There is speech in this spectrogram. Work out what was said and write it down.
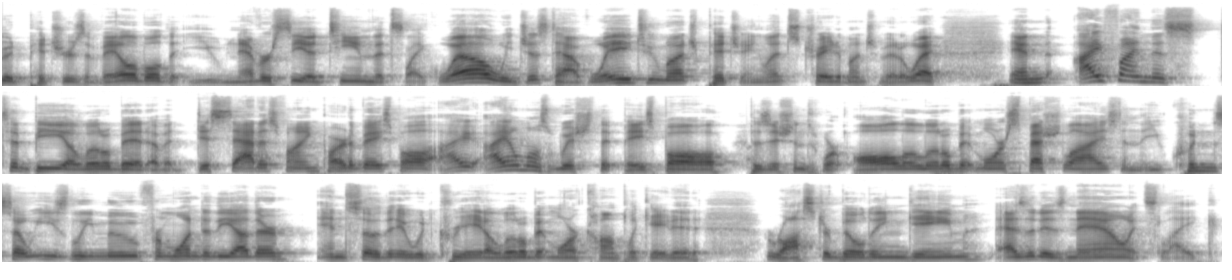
good pitchers available that you never see a team that's like, well, we just have way too much pitching. Let's trade a bunch of it away. And I find this to be a little bit of a dissatisfying part of baseball. I, I almost wish that baseball positions were all a little bit more specialized and that you couldn't so easily move from one to the other. And so that it would create a little bit more complicated roster building game. As it is now, it's like,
